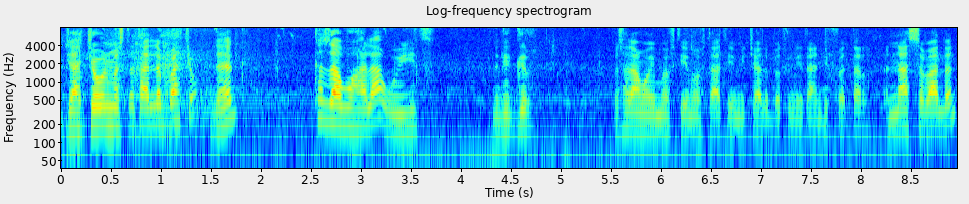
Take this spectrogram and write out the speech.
እጃቸውን መስጠት አለባቸው ለህግ። ከዛ በኋላ ውይይት፣ ንግግር በሰላማዊ መፍትሄ መፍታት የሚቻልበት ሁኔታ እንዲፈጠር እናስባለን።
